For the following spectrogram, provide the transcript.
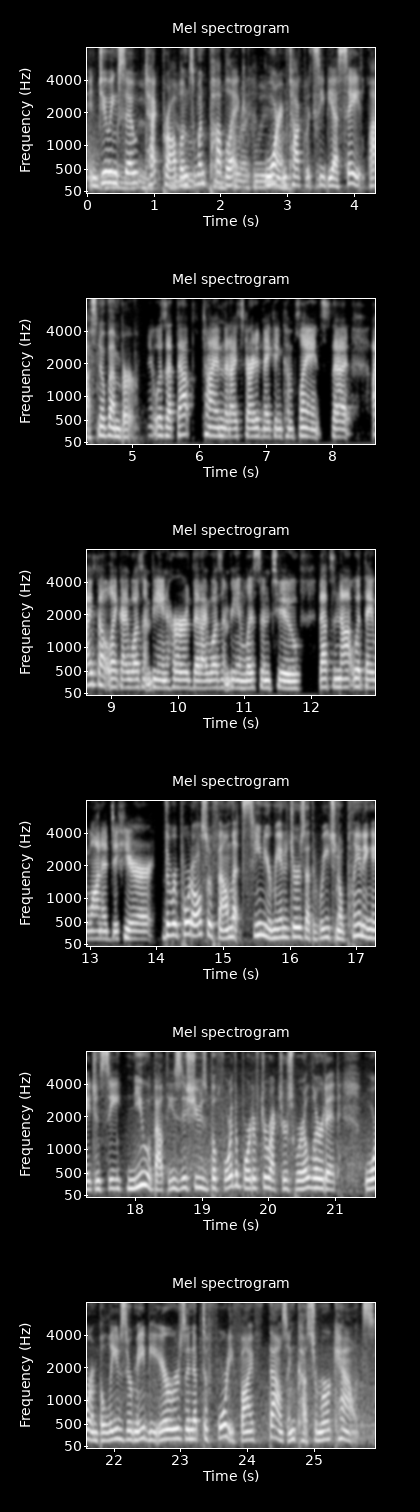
In doing so, tech problems went public. Warren talked with CBS 8 last November. It was at that time that I started making complaints that I felt like I wasn't being heard, that I wasn't being listened to. That's not what they wanted to hear. The report also found that senior managers at the regional planning agency knew about these issues before the board of directors were alerted. Warren believes there may be errors in up to 45,000 customer accounts.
